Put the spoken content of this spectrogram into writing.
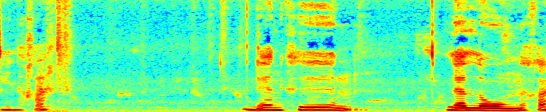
นี่นะคะ เลื่อนขึ้น เลื่อนลงนะคะ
